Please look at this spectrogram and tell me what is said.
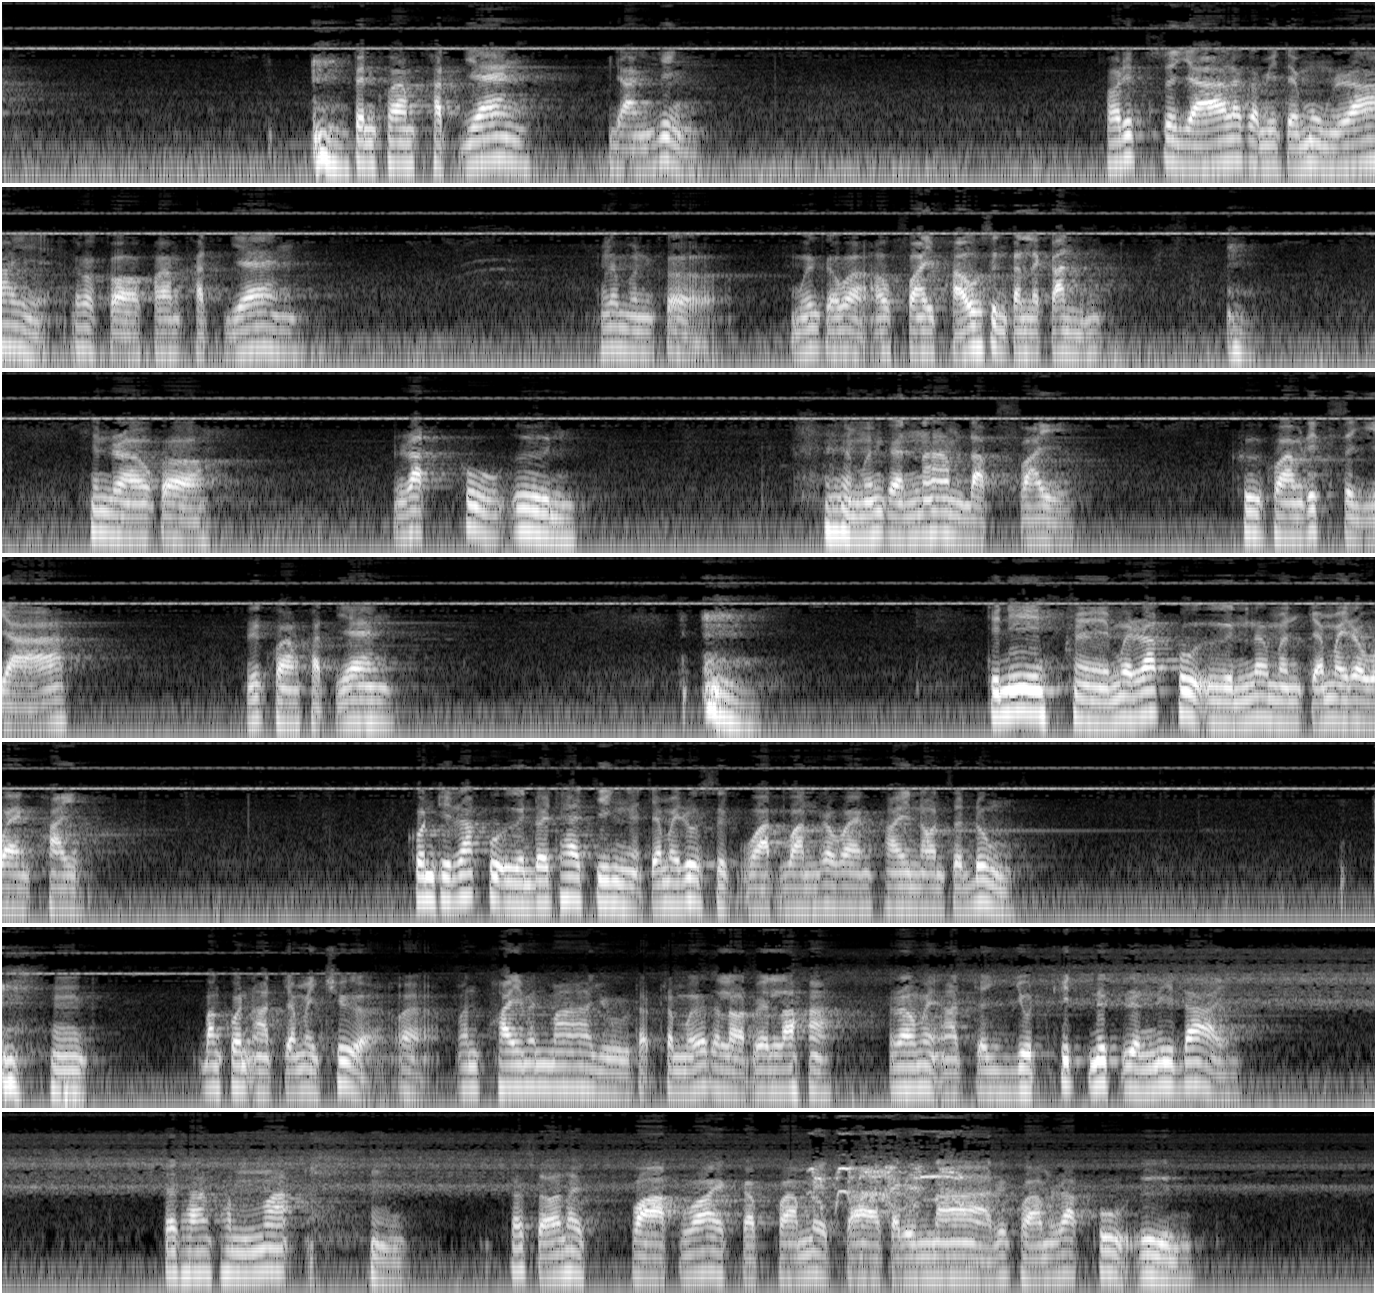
เป็นความขัดแย้งอย่างยิ่ง พอริษยาแล้วก็มีแต่มุ่งร้าย แล้วก็ก่อความขัดแย้ง แล้วมันก็เหมือนกับว่าเอาไฟเผาซึ่งกันและกันนั้นเราก็รักผู้อื่น เหมือนกับน้ำดับไฟ คือความริษยา หรือความขัดแย้ง ทีนี้เมื่อรักผู้อื่นแล้วมันจะไม่ระแวงภัย คนที่รักผู้อื่นโดยแท้จริงจะไม่รู้สึกหวาดหวั่นระแวงภัยนอนสะดุ้งบางคนอาจจะไม่เชื่อ ว่ามันภัยมันมาอยู่เสมอตลอดเวลา เราไม่อาจจะหยุดคิดนึกเรื่องนี้ได้ แต่ทางธรรมะเขาสอนให้ฝากไว้กับความเมตตากรุณาหรือความรักผู้อื่น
